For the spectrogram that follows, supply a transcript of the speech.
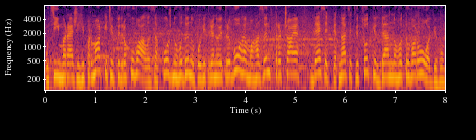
У цій мережі гіпермаркетів підрахували за кожну годину повітряної тривоги. Магазин втрачає 10-15% денного товарообігу.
